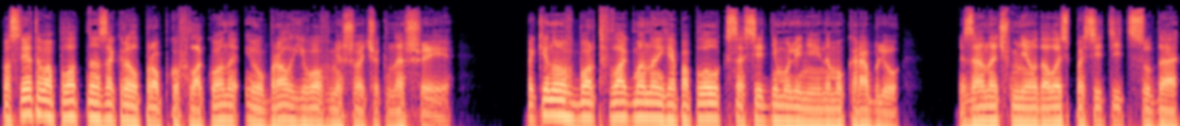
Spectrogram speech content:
После этого плотно закрыл пробку флакона и убрал его в мешочек на шее. Покинув борт флагмана, я поплыл к соседнему линейному кораблю. За ночь мне удалось посетить суда,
